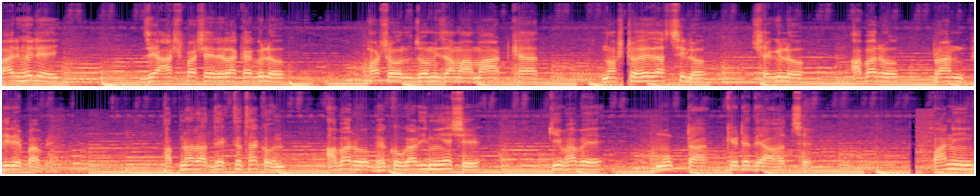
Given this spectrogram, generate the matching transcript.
বাইর হইলেই যে আশপাশের এলাকাগুলো ফসল, জমি জামা, মাঠ খ্যাত নষ্ট হয়ে যাচ্ছিল, সেগুলো আবারও প্রাণ ফিরে পাবে। আপনারা দেখতে থাকুন, আবারও ভেকু গাড়ি নিয়ে এসে কীভাবে মুখটা কেটে দেওয়া হচ্ছে। পানি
